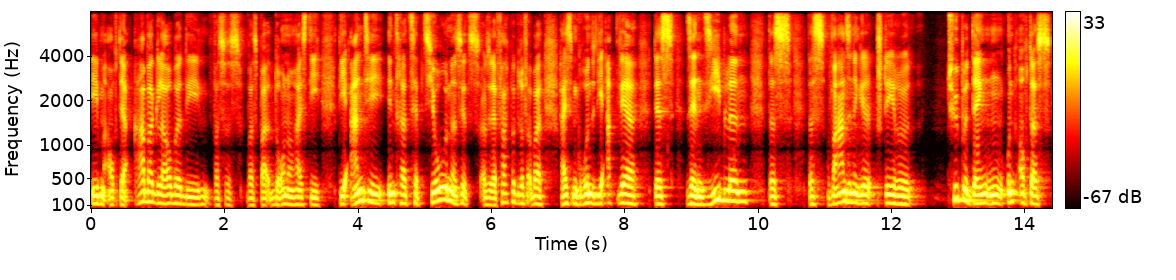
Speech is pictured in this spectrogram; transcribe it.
eben auch der Aberglaube, die, was es, was bei Adorno heißt, die, die Anti-Intrazeption, das ist jetzt also der Fachbegriff, aber heißt im Grunde die Abwehr des Sensiblen, das, das wahnsinnige Stereotype denken und auch das,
